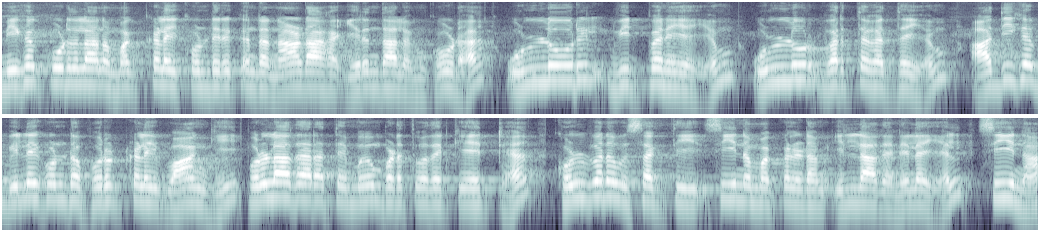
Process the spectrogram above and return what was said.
மிக கூடுதலான மக்களை கொண்டிருக்கின்ற நாடாக இருந்தாலும் கூட உள்ளூரில் விற்பனையையும் உள்ளூர் வர்த்தகத்தையும் அதிக விலை கொண்ட பொருட்களை வாங்கி பொருளாதாரத்தை மேம்படுத்துவதற்கு ஏற்ற கொள்வனவு சக்தி சீன மக்களிடம் இல்லாத நிலையில் சீனா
